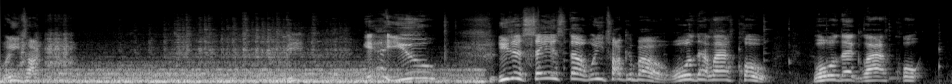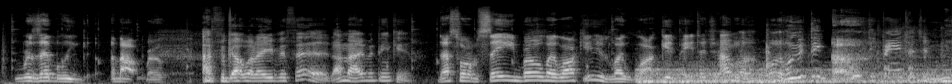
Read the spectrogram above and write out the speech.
What are you talking about? Yeah, you. You just saying stuff. What are you talking about? What was that last quote? What was that last quote resembling about, bro? I forgot what I even said. I'm not even thinking. That's what I'm saying, bro. Like lock in, like lock in, pay attention. I'm uh, who you think? Who you think paying attention to me?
